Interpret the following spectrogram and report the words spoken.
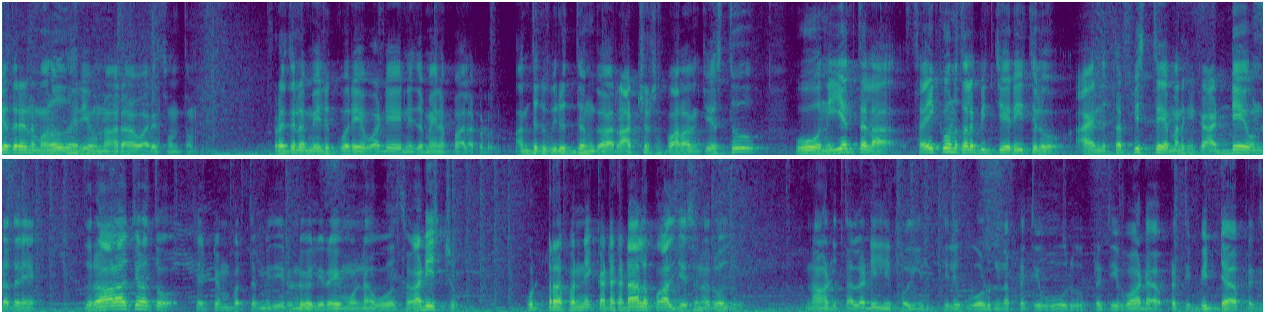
చెదరని మనోధైర్యం నారా వారి సొంతం. ప్రజల మేలు కోరేవాడే నిజమైన పాలకుడు. అందుకు విరుద్ధంగా రాక్షస పాలన చేస్తూ ఓ నియంతల సైకోను తలపించే రీతిలో ఆయన్ని తప్పిస్తే మనకి అడ్డే ఉండదనే దురాలోచనతో సెప్టెంబర్ తొమ్మిది రెండు వేల ఇరవై మూడున ఓ సాడిస్టు కుట్ర పన్ని కటకటాలు పాలు చేసిన రోజు నాడు తల్లడిల్లిపోయింది తెలుగోడున్న ప్రతి ఊరు ప్రతి వాడ ప్రతి బిడ్డ ప్రతి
